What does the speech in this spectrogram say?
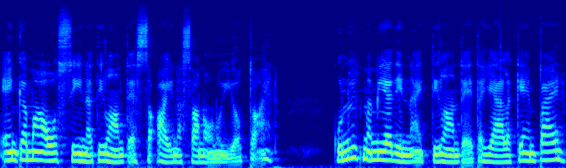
enkä mä oo siinä tilanteessa aina sanonut jotain. Kun nyt mä mietin näitä tilanteita jälkeenpäin,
